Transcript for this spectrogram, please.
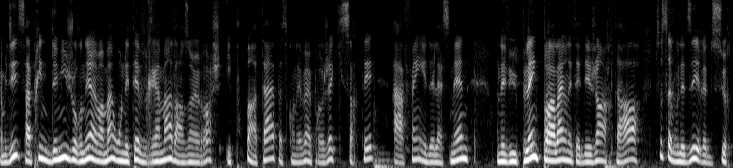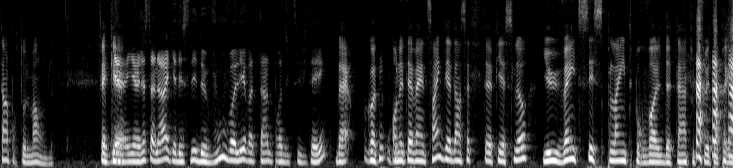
Comme je dis, ça a pris une demi-journée à un moment où on était vraiment dans un rush épouvantable parce qu'on avait un projet qui sortait à la fin de la semaine. On avait eu plein de problèmes, on était déjà en retard. Ça, ça voulait dire du surtemps pour tout le monde. là. Fait Il y, a, que, il y a un gestionnaire qui a décidé de vous voler votre temps de productivité. ben, on était 25 dans cette euh, pièce-là. Il y a eu 26 plaintes pour vol de temps tout de suite après.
